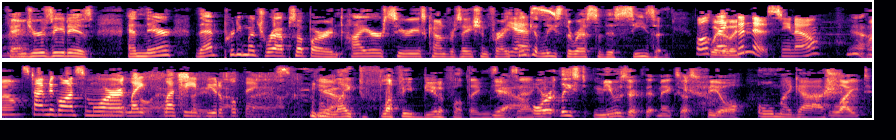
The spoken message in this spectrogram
Van Jersey it is. And there, that pretty much wraps up our entire serious conversation for I think at least the rest of this season. Well, Clearly. thank goodness, you know? Yeah. Well, It's time to go on some more light, all I have to fluffy, beautiful things. Yeah. Light, fluffy, beautiful things. yeah, Exactly. or at least music that makes us feel oh my gosh. light,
